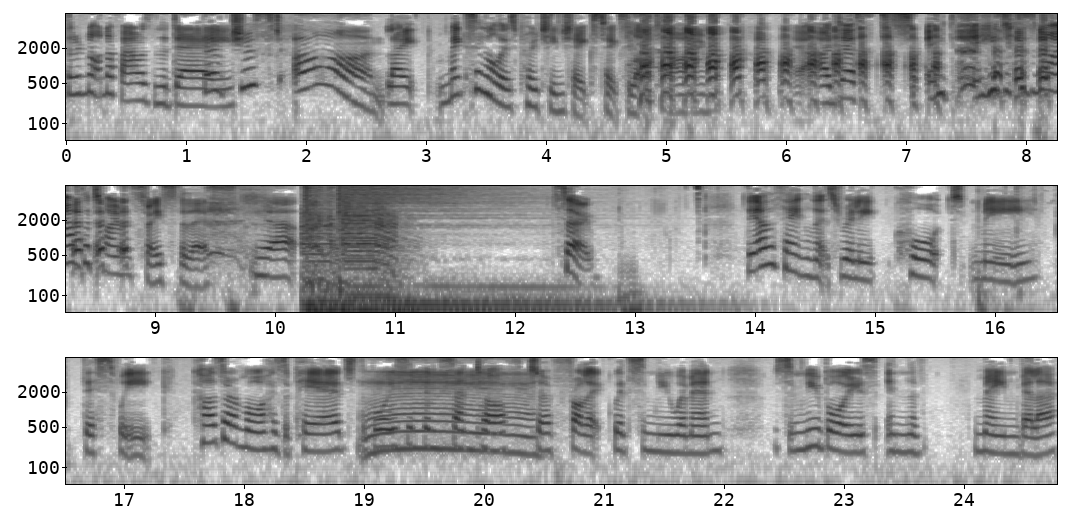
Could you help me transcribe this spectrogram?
there are not enough hours in the day. There just aren't. like mixing all those protein shakes takes a lot of time. I just he, he does not have the time and space for this. Yeah. So, the other thing that's really caught me this week, Casa Amor has appeared. The boys have been sent off mm. to frolic with some new women, with some new boys in the main villa.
